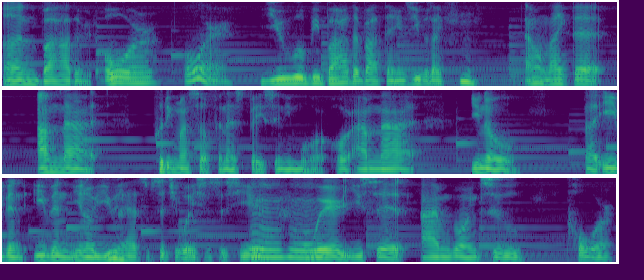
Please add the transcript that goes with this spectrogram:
unbothered or or you will be bothered by things. You were like hmm i don't like that. I'm not putting myself in that space anymore or i'm not you know uh, even even you know you had some situations this year Mhm. where you said i'm going to pour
